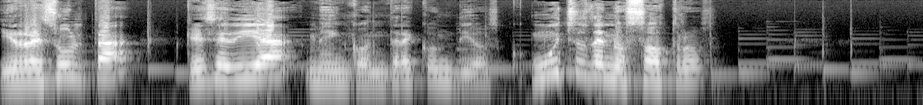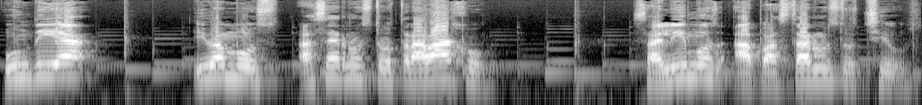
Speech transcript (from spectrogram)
y resulta que ese día me encontré con Dios. Muchos de nosotros un día íbamos a hacer nuestro trabajo. Salimos a pastar nuestros chivos.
